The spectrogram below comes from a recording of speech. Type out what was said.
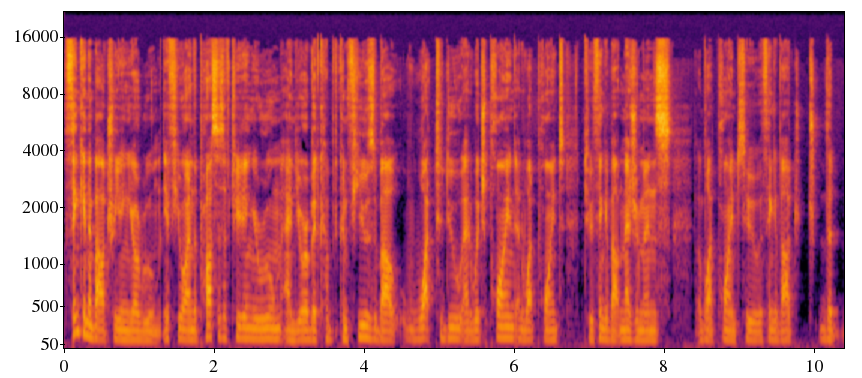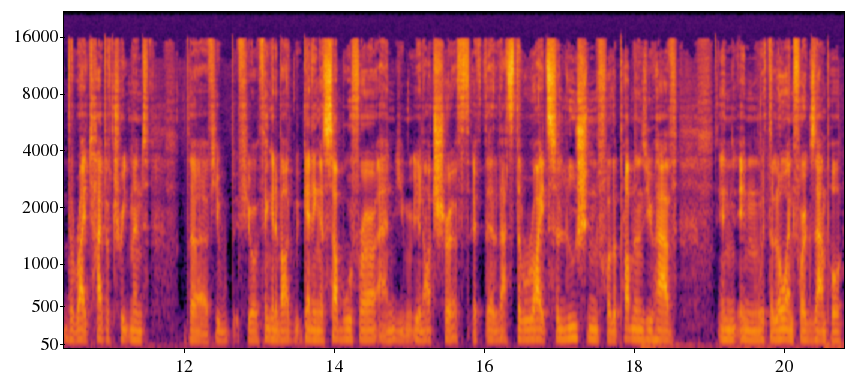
thinking about treating your room, if you are in the process of treating your room and you're a bit confused about what to do at which point and what point to think about measurements, at what point to think about the, the right type of treatment, the if you if you're thinking about getting a subwoofer and you, you're not sure if if that's the right solution for the problems you have in, in with the low end, for example,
